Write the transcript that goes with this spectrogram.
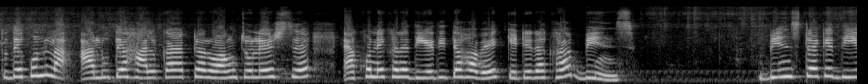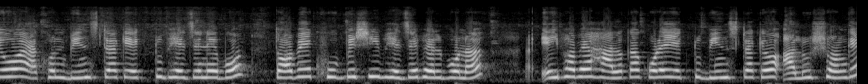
তো দেখুন আলুতে হালকা একটা রং চলে এসছে। এখন এখানে দিয়ে দিতে হবে কেটে রাখা বিনস। বিনসটাকে দিয়েও এখন বিনসটাকে একটু ভেজে নেব। তবে খুব বেশি ভেজে ফেলব না। এইভাবে হালকা করে একটু বিনসটাকেও আলুর সঙ্গে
